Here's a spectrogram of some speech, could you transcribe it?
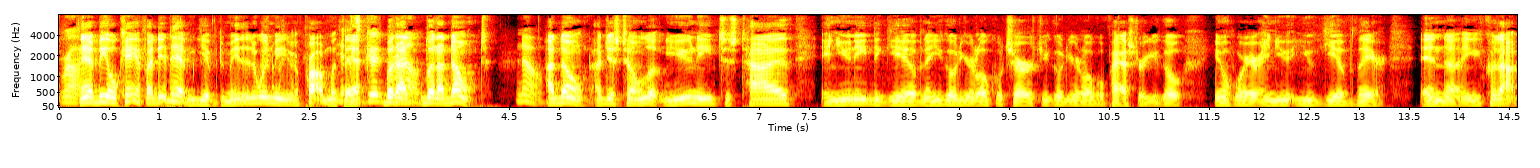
Right. Now, it'd be okay if I did have them give to me. There wouldn't be a problem with It's that. good but I but I don't. No, I don't. I just tell them, look, you need to tithe and you need to give. Now you go to your local church, you go to your local pastor, you go, you know, where, and you you give there. And because I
